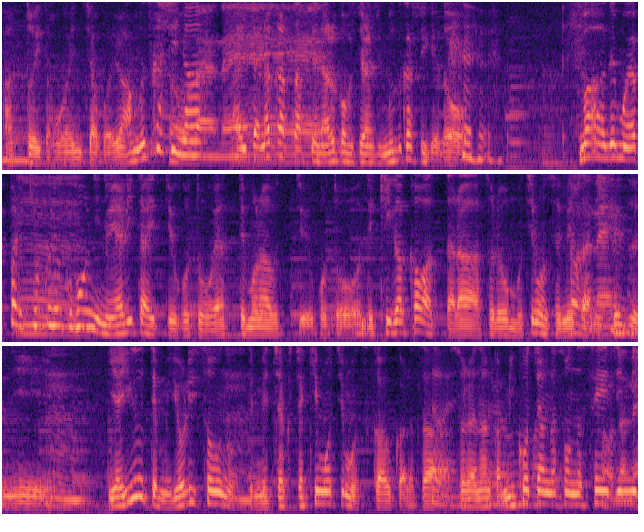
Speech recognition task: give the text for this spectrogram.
会っといた方がいいんちゃうか。いや難しいな、ね。会いたなかったってなるかもしれんし難しいけどまあでもやっぱり極力本人のやりたいっていうことをやってもらうっていうことで気が変わったらそれをもちろん責めたりせずに、うん。いや言うても寄り添うのってめちゃくちゃ気持ちも使うからさ、それはなんかそれはみこちゃんがそんな成人み、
